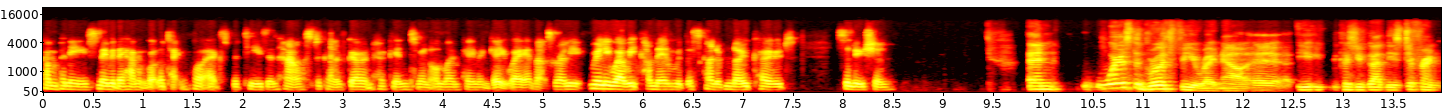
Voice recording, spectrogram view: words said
companies. Maybe they haven't got the technical expertise in house to kind of go and hook into an online payment gateway. And that's really, really where we come in with this kind of no code solution. And where's the growth for you right now? Uh, you, because you've got these different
